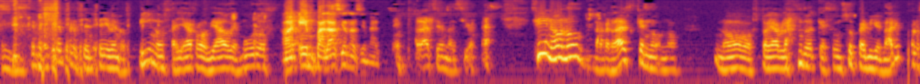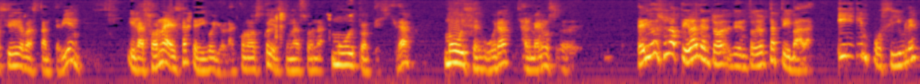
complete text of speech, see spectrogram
evidentemente el presidente vive en los pinos, allá rodeado de muros. Ah, en Palacio Nacional. En Palacio Nacional. Sí, no, no, la verdad es que no, no no estoy hablando de que es un supermillonario, pero sí vive bastante bien. Y la zona esa, te digo, yo la conozco y es una zona muy protegida, muy segura, al menos, eh, te digo, es una privada dentro, dentro de otra privada. Imposible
